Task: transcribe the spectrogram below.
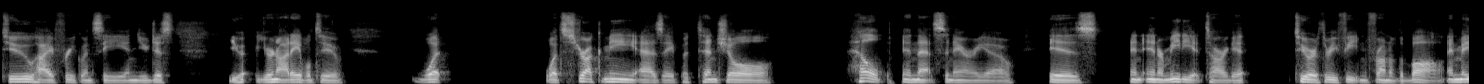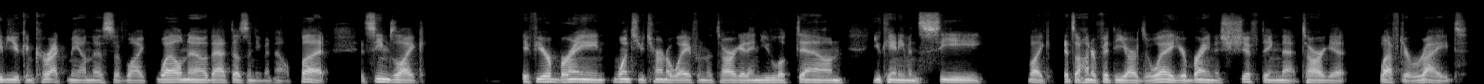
too high frequency and you just you you're not able to. What what struck me as a potential help in that scenario is an intermediate target two or three feet in front of the ball. And maybe you can correct me on this of like well no that doesn't even help. But it seems like if your brain once you turn away from the target and you look down you can't even see like it's 150 yards away, your brain is shifting that target left or right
